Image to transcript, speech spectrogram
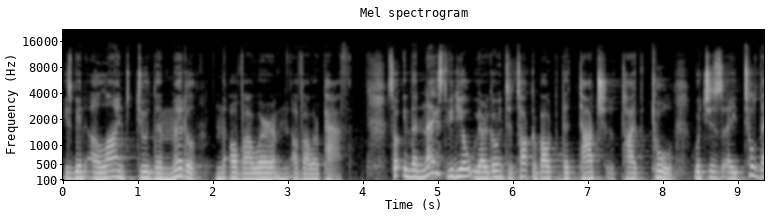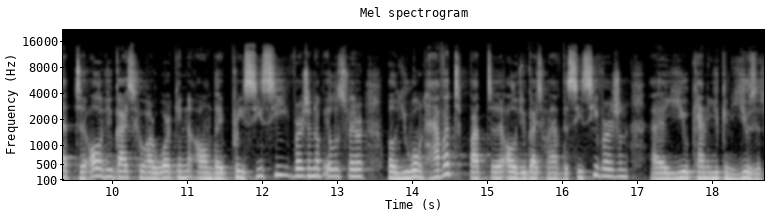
is being aligned to the middle of our of our path. So in the next video, we are going to talk about the touch type tool, which is a tool that uh, all of you guys who are working on the pre-CC version of Illustrator, well, you won't have it, but uh, all of you guys who have the CC version, uh, you can you can use it.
